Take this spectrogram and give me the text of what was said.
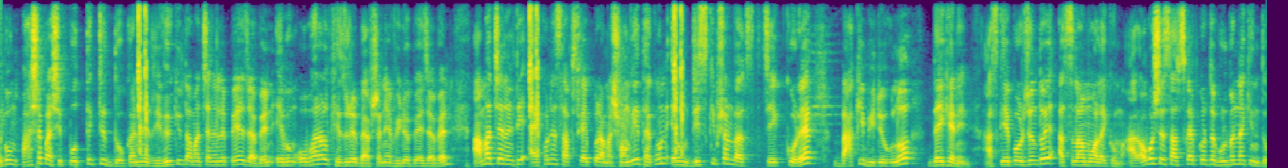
এবং পাশাপাশি প্রত্যেকটি দোকানের রিভিউ কিন্তু আমার চ্যানেলে পেয়ে যাবেন এবং ওভারঅল খেজুরের ব্যবসা নিয়ে ভিডিও পেয়ে যাবেন। আমার চ্যানেলটি এখনই সাবস্ক্রাইব করে আমার সঙ্গেই থাকুন এবং ডিসক্রিপশন বক্স চেক করে বাকি ভিডিওগুলো দেখে নিন। আজকে এ পর্যন্তই, আসসালামু আলাইকুম। আর অবশ্যই সাবস্ক্রাইব করতে ভুলবেন না কিন্তু।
